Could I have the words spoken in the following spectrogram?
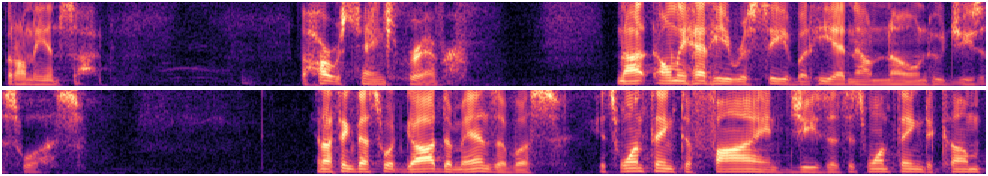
but on the inside. The heart was changed forever. Not only had he received, but he had now known who Jesus was. And I think that's what God demands of us. It's one thing to find Jesus, it's one thing to come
